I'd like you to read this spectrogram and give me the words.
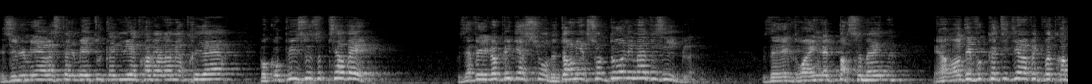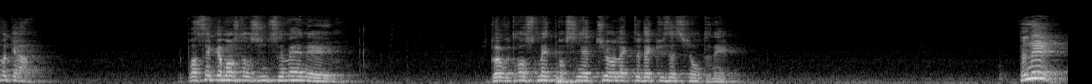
Les lumières restent allumées toute la nuit à travers la meurtrière pour qu'on puisse vous observer. Vous avez l'obligation de dormir sur le dos, les mains visibles. Vous avez le droit à une lettre par semaine et un rendez-vous quotidien avec votre avocat. Le procès commence dans une semaine et je dois vous transmettre pour signature l'acte d'accusation. Tenez. Tenez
